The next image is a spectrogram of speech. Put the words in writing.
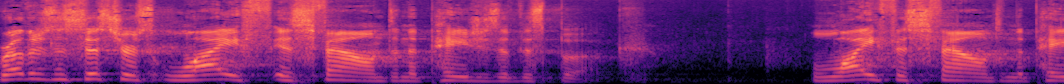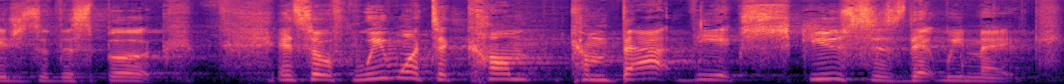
Brothers and sisters, life is found in the pages of this book. Life is found in the pages of this book. And so, if we want to com- combat the excuses that we make,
